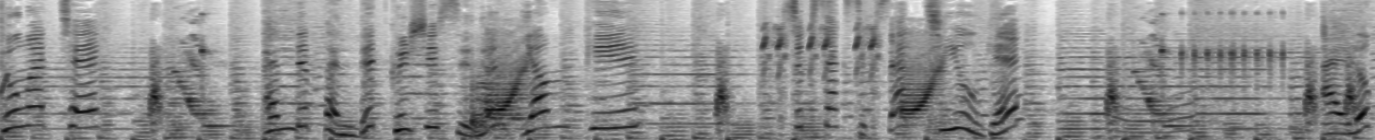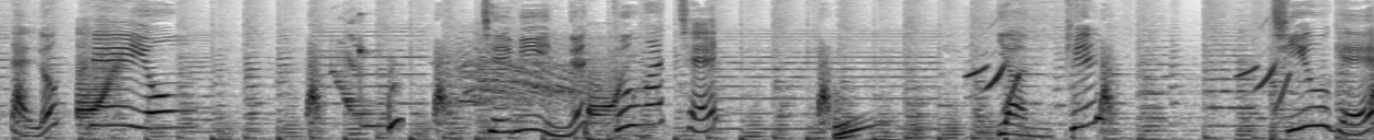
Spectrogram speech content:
동화책, 반듯반듯 글씨 쓰는 연필, 쓱싹쓱싹 지우개, 알록달록 크레용. 재미있는 동화책. 연필. 지우개.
